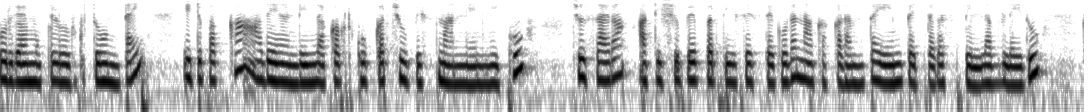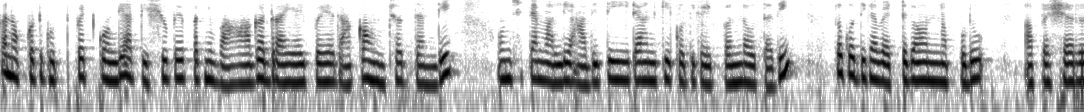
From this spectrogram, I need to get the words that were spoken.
కూరగాయ ముక్కలు ఉడుకుతూ ఉంటాయి. ఇటుపక్క అదేనండి ఇందాక కుక్కర్ చూపిస్తున్నాను నేను మీకు. చూసారా? ఆ టిష్యూ పేపర్ తీసేస్తే కూడా నాకు అక్కడంతా ఏం పెద్దగా స్పిల్ అవ్వలేదు. కానీ ఒక్కటి గుర్తుపెట్టుకోండి ఆ టిష్యూ పేపర్ని బాగా డ్రై అయిపోయేదాకా ఉంచొద్దండి. ఉంచితే మళ్ళీ అది తీయడానికి కొద్దిగా ఇబ్బంది అవుతుంది. సో కొద్దిగా వెట్టుగా ఉన్నప్పుడు ఆ ప్రెషర్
